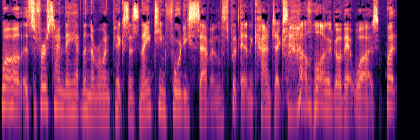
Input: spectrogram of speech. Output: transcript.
Well, it's the first time they have the number one pick since 1947. Let's put that in context, how long ago that was. But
